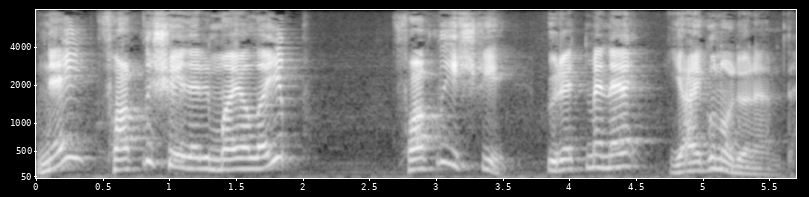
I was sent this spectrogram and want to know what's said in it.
ne? Farklı şeyleri mayalayıp farklı içki üretme ne? Yaygın o dönemde.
